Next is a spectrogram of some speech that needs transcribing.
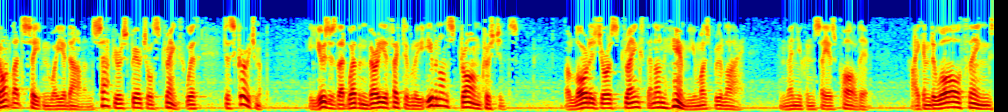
Don't let Satan weigh you down and sap your spiritual strength with discouragement. He uses that weapon very effectively, even on strong Christians. The Lord is your strength, and on Him you must rely. And then you can say, as Paul did, I can do all things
